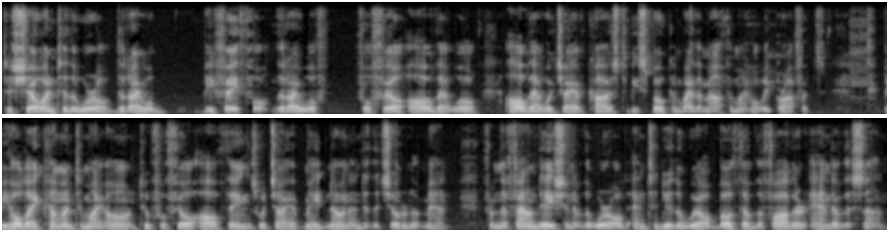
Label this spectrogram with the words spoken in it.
to show unto the world that I will be faithful, that I will fulfill all that will all that which I have caused to be spoken by the mouth of my holy prophets. Behold, I come unto my own to fulfill all things which I have made known unto the children of men from the foundation of the world, and to do the will both of the Father and of the Son,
